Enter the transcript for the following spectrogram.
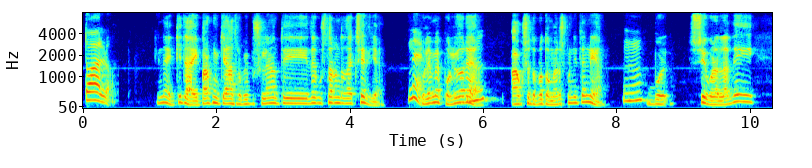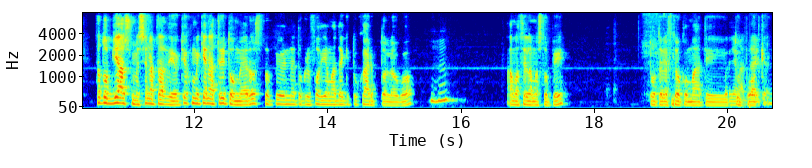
το άλλο. Ναι, κοίτα, υπάρχουν και άνθρωποι που σου λένε ότι δεν γουστάρουν τα ταξίδια. Ναι. Που λέμε πολύ Άκουσε το πρώτο μέρος που είναι η ταινία. Σίγουρα δηλαδή θα το πιάσουμε σε ένα από τα δύο. Και έχουμε και ένα τρίτο μέρος, το οποίο είναι το κρυφό διαμαντάκι του Χάρη που το λέω εγώ. Άμα θέλει να μας το πει το τελευταίο κομμάτι του podcast.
